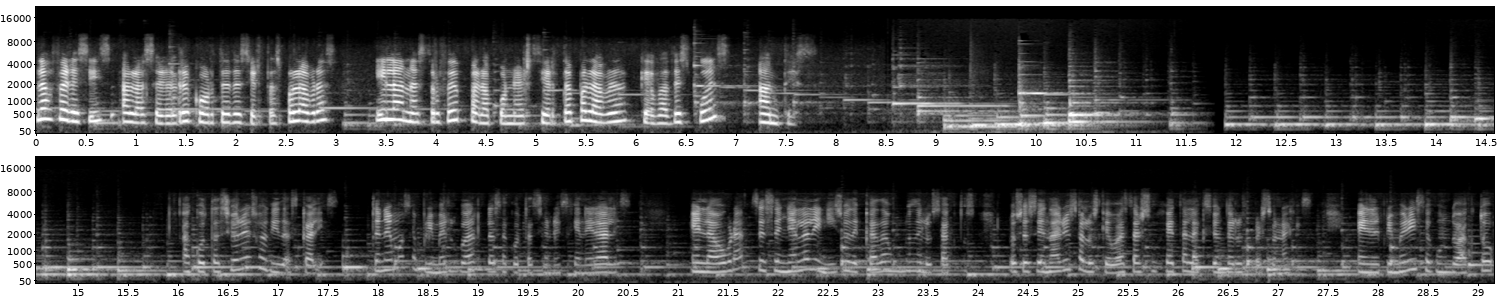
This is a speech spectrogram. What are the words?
La aféresis al hacer el recorte de ciertas palabras y la anástrofe para poner cierta palabra que va después antes. Acotaciones o didascalias. Tenemos en primer lugar las acotaciones generales. En la obra se señala al inicio de cada uno de los actos los escenarios a los que va a estar sujeta la acción de los personajes. En el primer y segundo acto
